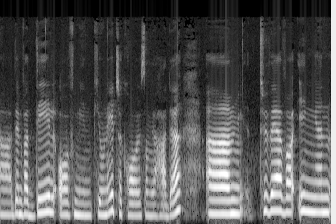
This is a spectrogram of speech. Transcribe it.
uh, den var del av min Pure Nature som jag hade. Um, tyvärr var ingen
